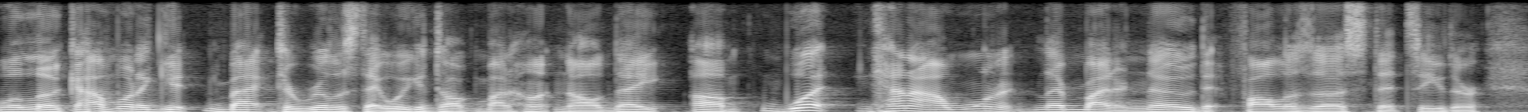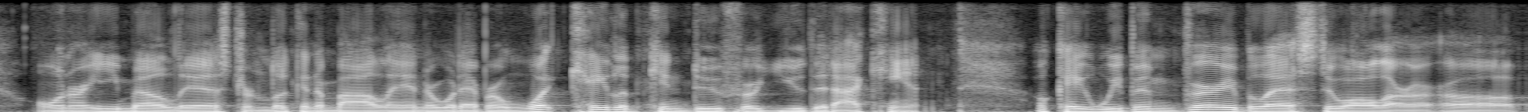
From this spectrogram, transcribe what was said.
Well, look, I want to get back to real estate. We can talk about hunting all day. Um, what kind of I want everybody to know that follows us that's either on our email list or looking to buy land or whatever, and what Caleb can do for you that I can't. Okay, we've been very blessed through all our, uh,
